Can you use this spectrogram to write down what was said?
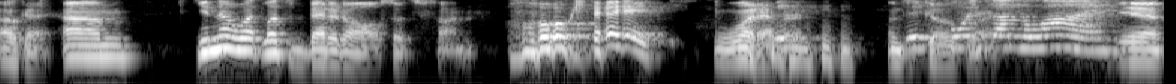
okay. Um, you know what? Let's bet it all so it's fun. Okay. Whatever. Let's Six go points on the line. Yeah.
